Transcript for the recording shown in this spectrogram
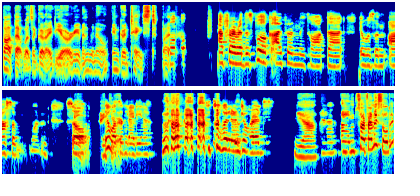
thought that was a good idea or even you know in good taste. But well, after I read this book, I certainly thought that it was an awesome one. So oh, it you. was a good idea to put it into words. Yeah. yeah. Um, so I finally sold it.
